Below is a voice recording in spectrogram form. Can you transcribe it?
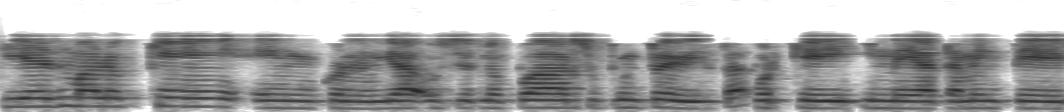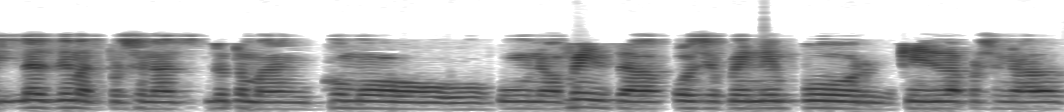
sí es malo que en Colombia usted no pueda dar su punto de vista porque inmediatamente las demás personas lo toman como una ofensa o se ofenden porque la persona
